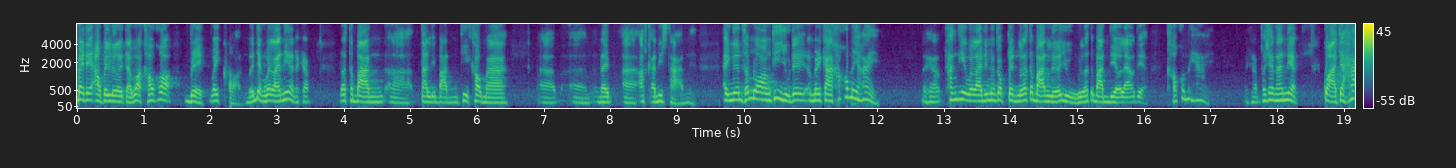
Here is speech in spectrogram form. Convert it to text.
ไม่ได้เอาไปเลย แต่ว่าเขาก็เบรกไว้ก่อน เหมือนอย่างเวลาเนี้ยนะครับ รัฐบาลตาลิบันที่เข้ามาในอัฟกานิสถานเนี่ยไอ้เงินสำรองที่อยู่ในอเมริกาเขาก็ไม่ให้นะครับ ทั้งที่เวลานี้มันก็เป็นรัฐบาลเหลืออยู่รัฐบาลเดียวแล้วเนี่ยเขาก็ไม่ให้นะครับ เพราะฉะนั้นเนี่ยกว่าจะให้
